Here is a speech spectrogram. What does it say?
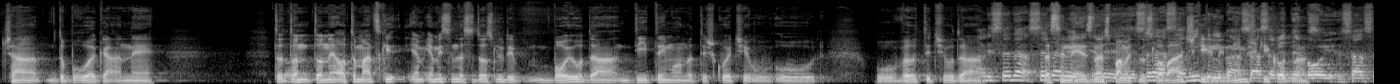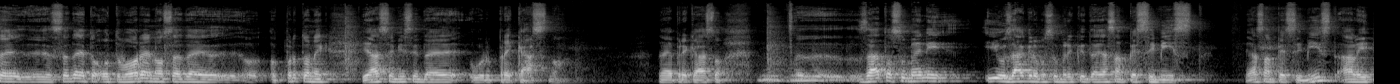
ča dobrojega, a ne To, to, to ne automatski, ja, ja mislim da se dosta ljudi boju da dite ima onda teškoće u, u, u vrtiću, da, seda, seda da se ne zna spametno slovački ili nimški kod nas. Boj, sad se, sada je to otvoreno, sada je odprto nek, ja se mislim da je prekasno. Da je prekasno. Zato su meni i u Zagrebu su mi rekli da ja sam pesimist. Ja sam pesimist, ali,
